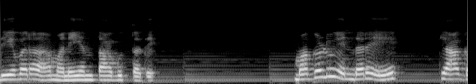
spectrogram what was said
ದೇವರ ಮನೆಯಂತಾಗುತ್ತದೆ. ಮಗಳು ಎಂದರೆ ತ್ಯಾಗ.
